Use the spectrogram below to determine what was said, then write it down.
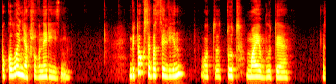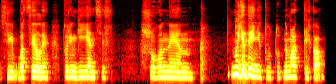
по колоніях, що вони різні. Бітоксибацилін, от тут має бути оці бацили турінгієнсіс, що вони ну, єдині тут, тут немає кілька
